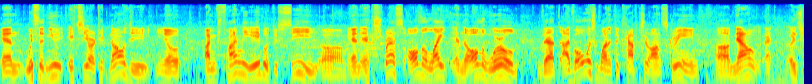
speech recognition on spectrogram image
And with the new HDR technology, you know, I'm finally able to see um, and express all the light and all the world that I've always wanted to capture on screen. Uh, now uh, it's,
